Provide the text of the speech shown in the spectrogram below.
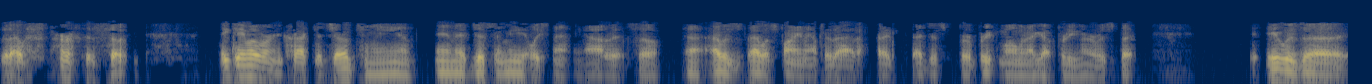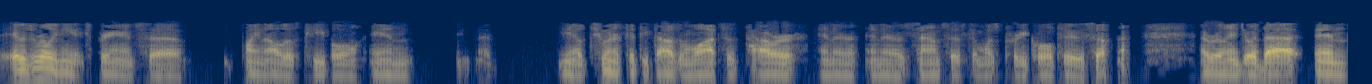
that I was nervous. So he came over and cracked a joke to me and, and it just immediately snapped me out of it. So uh, I was I was fine after that. I, I just for a brief moment I got pretty nervous, but it was a it was a really neat experience uh, playing all those people and uh, you know 250,000 watts of power and their and their sound system was pretty cool too. So I really enjoyed that. And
